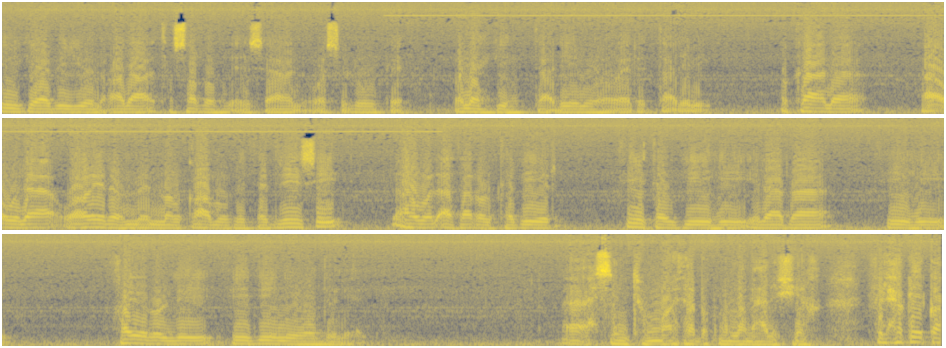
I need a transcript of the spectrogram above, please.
إيجابي على تصرف الإنسان وسلوكه ونهجه التعليمي وغير التعليمي. وكان هؤلاء وغيرهم من من قاموا بتدريسي لهم الأثر الكبير في توجيهي إلى ما فيه خير لي في ديني ودنياي. أحسنتم وأثابكم الله معالي الشيخ. في الحقيقة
